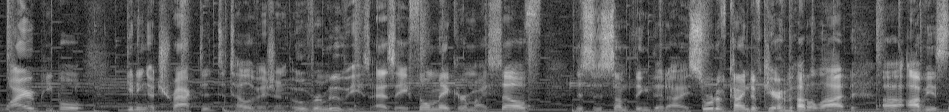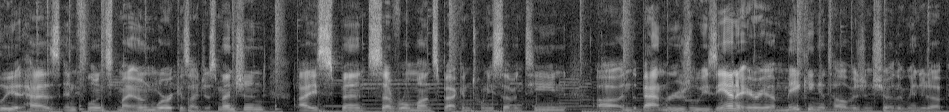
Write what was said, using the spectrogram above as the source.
Why are people getting attracted to television over movies? As a filmmaker myself, this is something that I sort of kind of care about a lot. Uh, obviously, it has influenced my own work, as I just mentioned. I spent several months back in 2017 uh, in the Baton Rouge, Louisiana area making a television show that we ended up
